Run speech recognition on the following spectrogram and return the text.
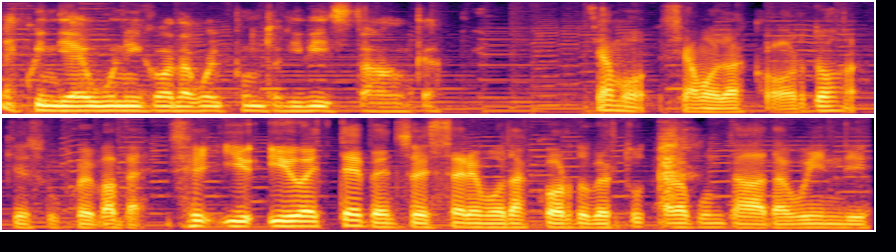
E quindi è unico da quel punto di vista anche. Siamo, siamo d'accordo anche su quello. Vabbè, io, io, e te penso che saremo d'accordo per tutta la puntata, quindi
